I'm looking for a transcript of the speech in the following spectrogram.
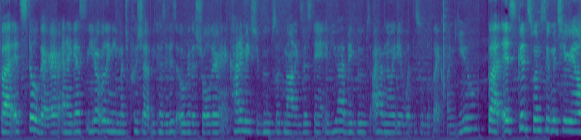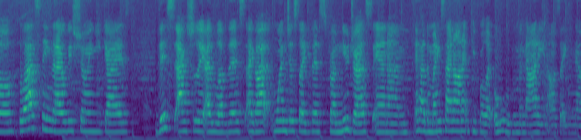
but it's still there and I guess you don't really need much push-up because it is over the shoulder and it kind of makes your boobs look non-existent. If you have big boobs, I have no idea what this would look like on you. But it's good swimsuit material. The last thing that I will be showing you guys, this actually, I love this. I got one just like this from New Dress and um, it had the money sign on it. People were like, oh, Illuminati, and I was like, no.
